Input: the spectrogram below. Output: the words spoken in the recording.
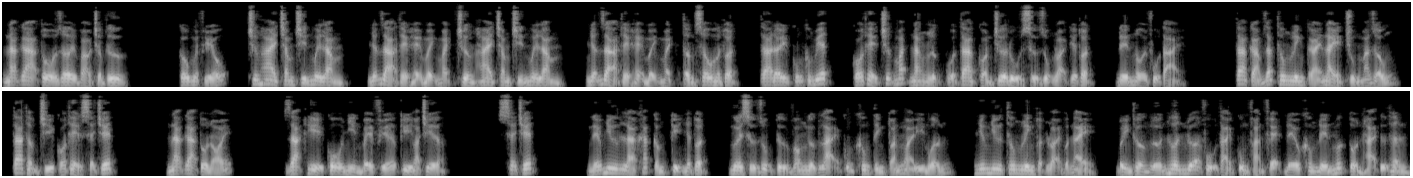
Nạ gạ tổ rơi vào trầm tư. Câu nguyên phiếu, chương hai trăm chín mươi lăm, nhẫn giả thể hệ mệnh mạch chương hai trăm chín mươi lăm, nhẫn giả thể hệ mệnh mạch tầng sâu hơn thuật, ta đây cũng không biết, có thể trước mắt năng lực của ta còn chưa đủ sử dụng loại kỹ thuật, đến nỗi phụ tải. Ta cảm giác thông linh cái này trùng ma giống, ta thậm chí có thể sẽ chết. Nạ gạ tổ nói. Dạ khi cô nhìn về phía kỳ hoa chia sẽ chết nếu như là khác cấm kỵ nhất thuật, người sử dụng tử vong ngược lại cũng không tính toán ngoài ý muốn, nhưng như thông linh thuật loại vật này, bình thường lớn hơn nữa phụ tải cùng phản vệ đều không đến mức tổn hại tự thân.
